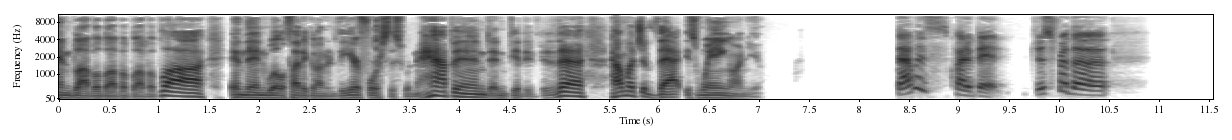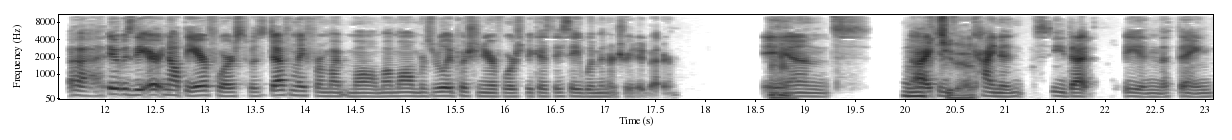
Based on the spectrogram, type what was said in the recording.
and blah blah blah blah blah blah blah. And then, well, if I'd have gone into the Air Force, this wouldn't have happened. And da da da da. How much of that is weighing on you? That was quite a bit. Just for the uh it was the air not the Air Force, was definitely from my mom. My mom was really pushing Air Force because they say women are treated better. Mhm. And Mm, I can kind of see that being the thing,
